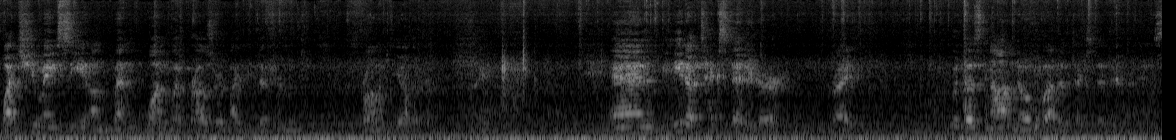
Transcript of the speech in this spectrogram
what you may see on one web browser might be different from the other, right? And you need a text editor, right? Who does not know what a text editor is?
